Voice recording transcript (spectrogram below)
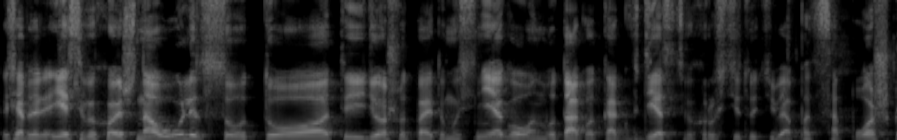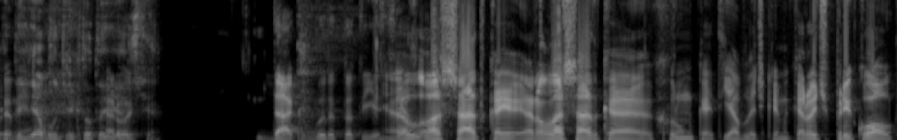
Если выходишь на улицу, то ты идешь вот по этому снегу, он вот так вот, как в детстве, хрустит у тебя под сапожками. Это яблоки кто-то ест. Да, как будто кто-то есть. Лошадка, лошадка хрумкает яблочками. Короче, прикол.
